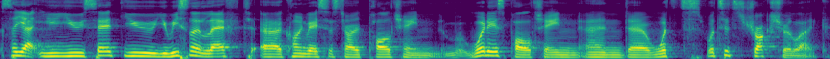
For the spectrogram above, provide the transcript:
so yeah, you, you said you you recently left uh, Coinbase to start Polychain. What is Polychain, and uh, what's what's its structure like?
